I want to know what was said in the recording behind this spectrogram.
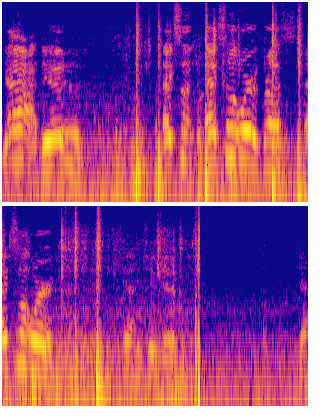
Yeah, dude! Excellent, excellent work, Russ. Excellent work. Yeah. You too, dude. Yeah.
